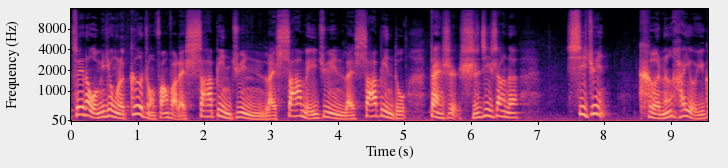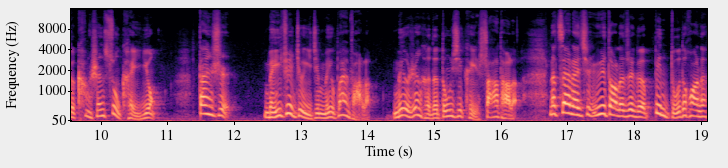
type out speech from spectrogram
所以呢，我们用了各种方法来杀病菌、来杀霉菌、来杀病毒，但是实际上呢，细菌可能还有一个抗生素可以用，但是霉菌就已经没有办法了，没有任何的东西可以杀它了。那再来就遇到了这个病毒的话呢，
